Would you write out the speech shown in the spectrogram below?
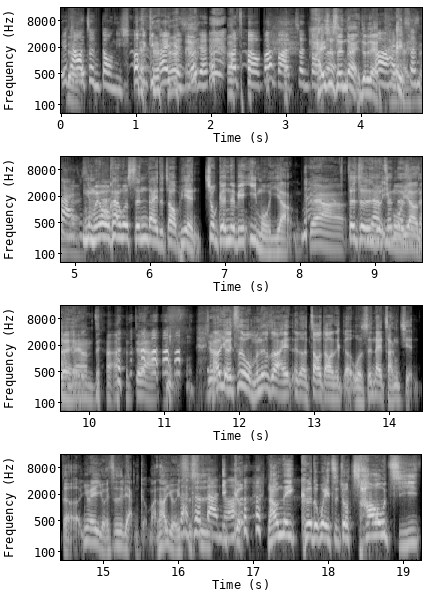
因为它要震动，你需要给它一点时间，它才有办法震动。还是声带，对不对？啊，还哎是声带，你们有没有看过声带的照片？就跟那边一模一样。对啊，这真的就一模一样对这样子啊，对啊。然后有一次我们那时候还那个照到那个我声带长茧的，因为有一次是两个嘛，然后有一次是一个，然后那一颗的位置就超级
